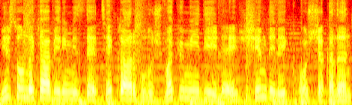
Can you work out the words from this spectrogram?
Bir sonraki haberimizde tekrar buluşmak ümidiyle şimdilik hoşçakalın.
